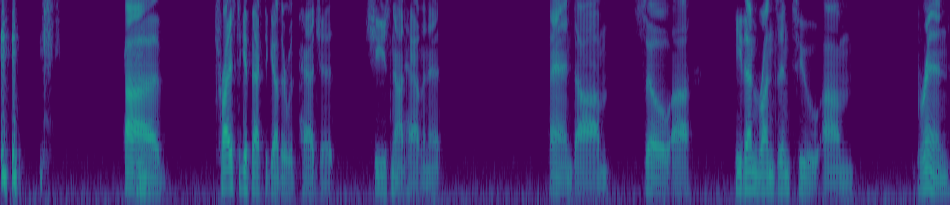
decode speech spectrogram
uh, tries to get back together with Padgett. She's not having it, and um, so uh, he then runs into um, Bryn,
